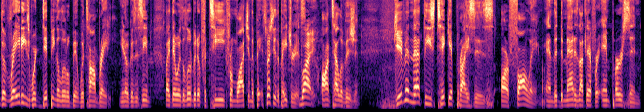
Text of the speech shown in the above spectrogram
the ratings were dipping a little bit with Tom Brady. You know because it seemed like there was a little bit of fatigue from watching the, especially the Patriots, Right. on television. Given that these ticket prices are falling and the demand is not there for in person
